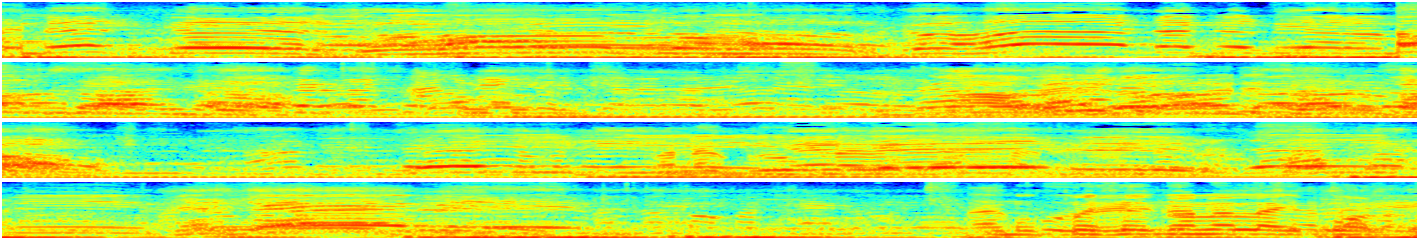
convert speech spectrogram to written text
అంబేద్కర్ జోహార్ జోహార్ జోహార్ doctor BR Ambedkar very good very good మన గ్రూప్లో ముప్పై సెకండ్లలో అయిపోవాలి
